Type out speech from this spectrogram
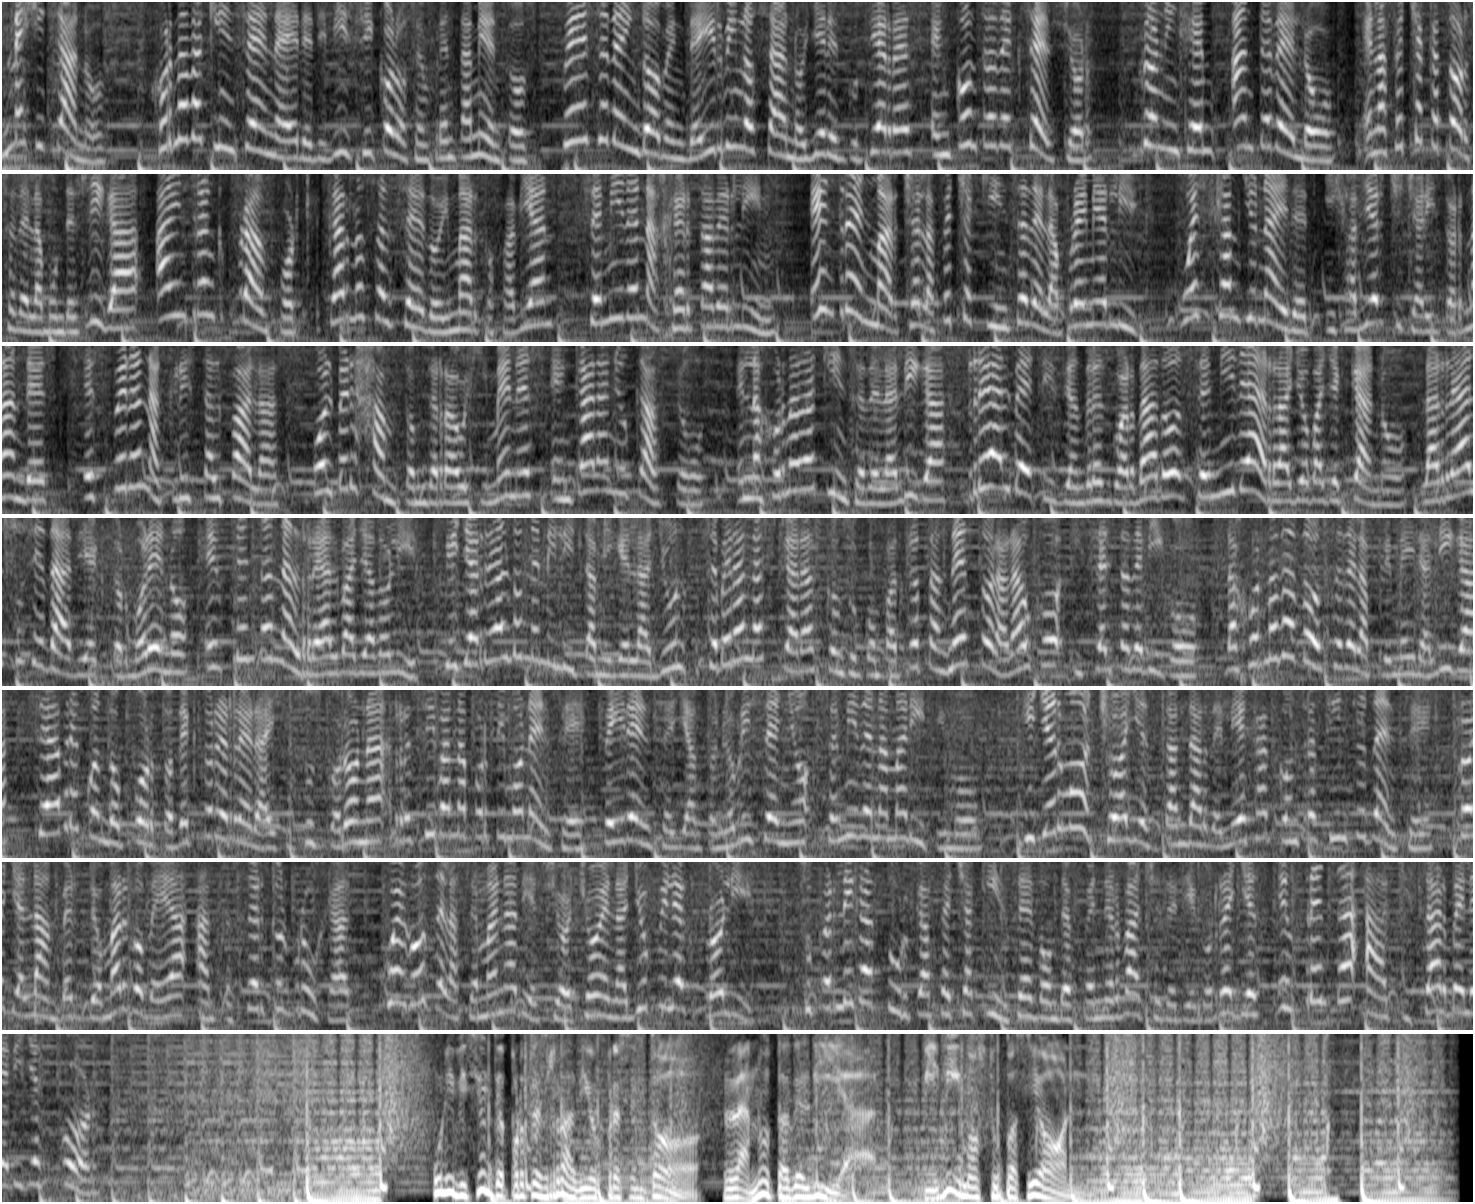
Mexicanos. Jornada 15 en la Eredivisie con los enfrentamientos. PS de Eindhoven de Irving Lozano y Eric Gutiérrez en contra de Excelsior. Groningen ante Velo. En la fecha 14 de la Bundesliga, Eintracht Frankfurt, Carlos Salcedo y Marco Fabián se miden a Hertha Berlín. Entra en marcha la fecha 15 de la Premier League. West Ham United y Javier Chicharito Hernández esperan a Crystal Palace. Wolverhampton de Raúl Jiménez encara a Newcastle. En la jornada 15 de la liga, Real Betis de Andrés Guardado se mide a Rayo Vallecano. La Real Sociedad y Héctor Moreno enfrentan al Real Valladolid. Villarreal donde milita Miguel Ayun se verán las caras con su compatriota Néstor Araujo y Celta de Vigo. La jornada 12 de la Primera Liga se abre cuando Porto de Héctor Herrera y Jesús Corona reciban a Portimonense. Feirense y Antonio Briseño se miden a Marítimo. Guillermo Ochoa y Estándar de Lieja contra Sintrudense. Royal Lambert de Omar Gobea ante Cercle Brujas. Juegos de la semana 18 en la Jupiler Pro League. Superliga Turca fecha 15 donde Fenerbahce de Diego Reyes enfrenta a Akisar Beledilla Sport. Univisión Deportes Radio presentó La Nota del Día. Vivimos tu pasión.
